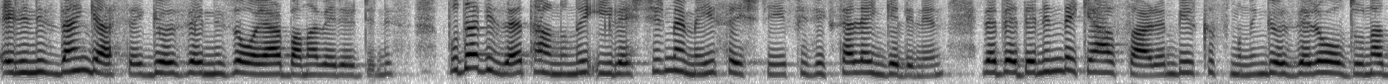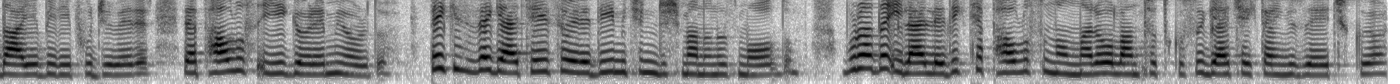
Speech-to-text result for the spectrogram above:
elinizden gelse gözlerinizi oyar bana verirdiniz. Bu da bize Tanrı'nı iyileştirmemeyi seçtiği fiziksel engelinin ve bedenindeki hasarın bir kısmının gözleri olduğuna dair bir ipucu verir ve Pavlus iyi göremiyordu. Peki size gerçeği söylediğim için düşmanınız mı oldum? Burada ilerledikçe Pavlus'un onlara olan tutkusu gerçekten yüzeye çıkıyor.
